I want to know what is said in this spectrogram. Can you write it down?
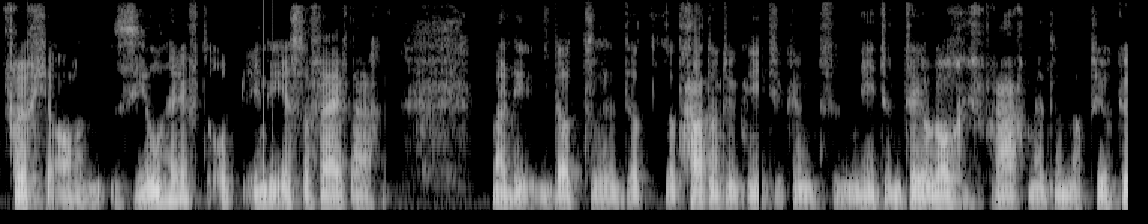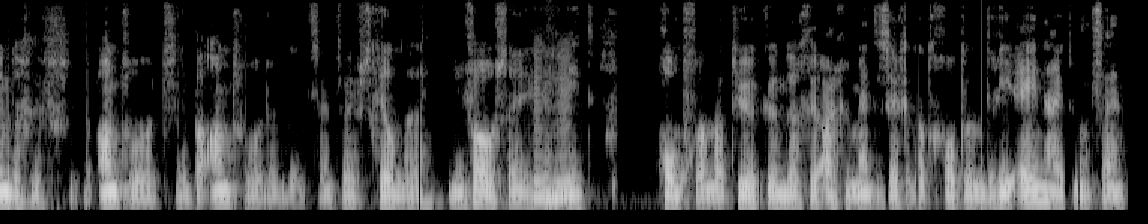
vruchtje al een ziel heeft op, in de eerste vijf dagen. Maar die, dat, eh, dat, dat gaat natuurlijk niet. Je kunt niet een theologische vraag met een natuurkundige antwoord beantwoorden. Dat zijn twee verschillende niveaus. Hè. Je kunt Mhm. niet op grond van natuurkundige argumenten zeggen dat God een drie-eenheid moet zijn.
